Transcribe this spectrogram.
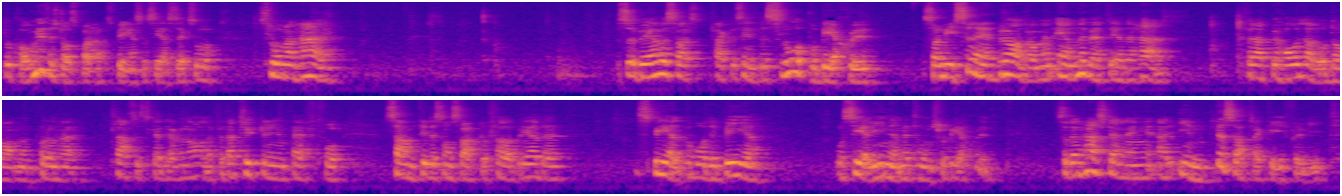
då kommer ju förstås bara springa som C6. Och slår man här så behöver svart faktiskt inte slå på B7, som visserligen är ett bra drag, men ännu bättre är det här. För att behålla då damen på den här klassiska diagonalen, för där trycker den ju på F2 samtidigt som svart förbereder spel på både B och C-linjen med torn slår B7. Så den här ställningen är inte så attraktiv för vit,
